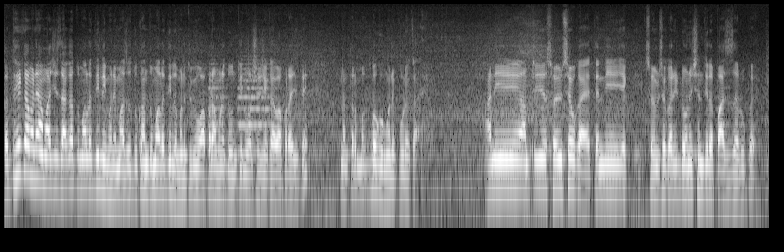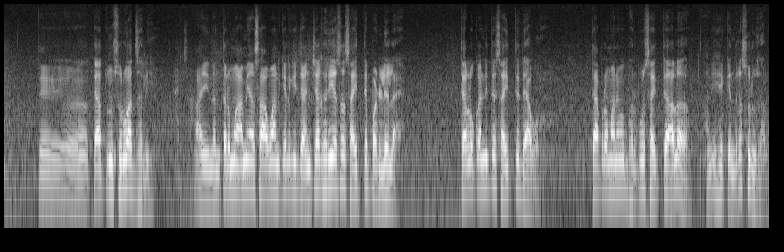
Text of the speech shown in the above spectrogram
तर ते का म्हणे माझी जागा तुम्हाला दिली म्हणे माझं दुकान तुम्हाला दिलं म्हणे तुम्ही वापरा म्हणे दोन तीन वर्ष जे काय वापरायचे ते. नंतर मग बघू म्हणे पुढे काय आणि आमचे जे स्वयंसेवक आहे त्यांनी एक एक स्वयंसेवकांनी डोनेशन दिलं पाच हजार रुपये. ते अ, त्यातून सुरुवात झाली. आणि नंतर मग आम्ही असं आवाहन केलं की ज्यांच्या घरी असं साहित्य पडलेलं आहे त्या लोकांनी ते साहित्य द्यावं. त्याप्रमाणे मग भरपूर साहित्य आलं आणि हे केंद्र सुरू झालं.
